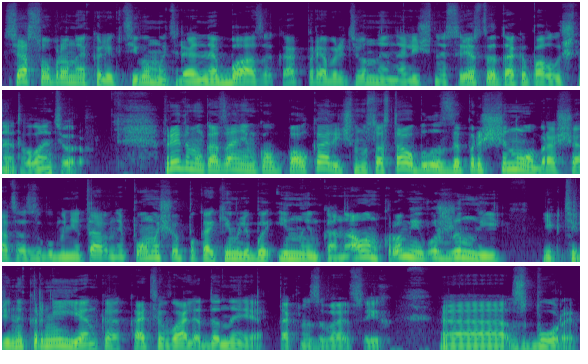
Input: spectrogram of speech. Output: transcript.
вся собранная коллективом материальная база, как приобретенные наличные средства, так и полученные от волонтеров. При этом указанием комполка личному составу было запрещено обращаться за гуманитарной помощью по каким-либо иным каналам, кроме его жены – Екатерина Корниенко, Катя Валя, ДНР, так называются их э, сборы.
